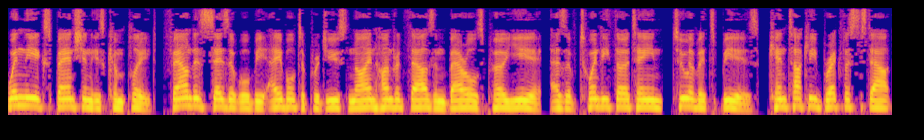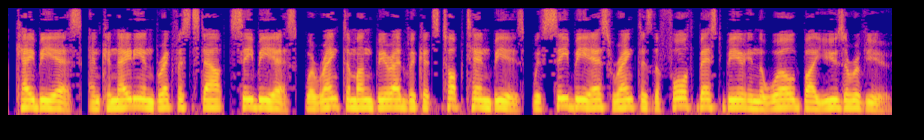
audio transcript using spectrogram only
When the expansion is complete, Founders says it will be able to produce 900,000 barrels per year. As of 2013, two of its beers, Kentucky Breakfast Stout (KBS) and Canadian Breakfast Stout (CBS), were ranked among Beer Advocate's top 10 beers, with CBS ranked as the fourth best beer in the world by user review.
